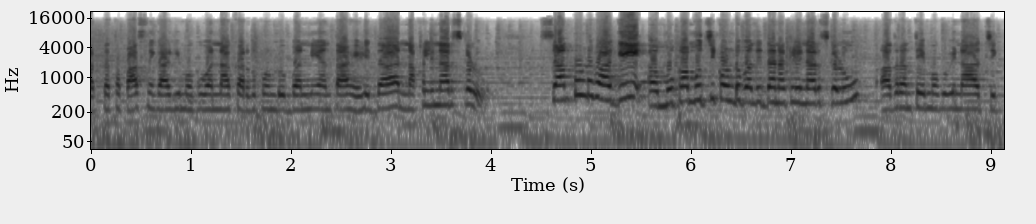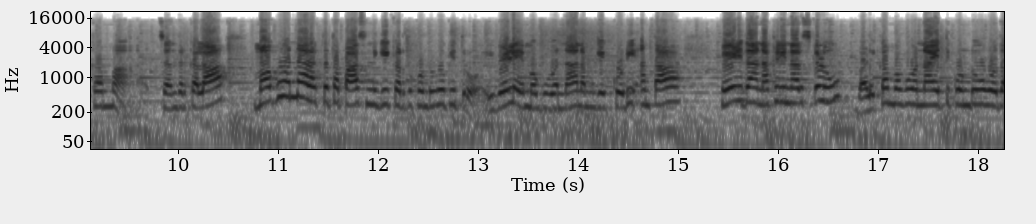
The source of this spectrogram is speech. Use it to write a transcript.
ರಕ್ತ ತಪಾಸಣೆಗಾಗಿ ಮಗುವನ್ನ ಕರೆದುಕೊಂಡು ಬನ್ನಿ ಅಂತ ಹೇಳಿದ್ದ ನಕಲಿ ನರ್ಸ್ಗಳು. ಸಂಪೂರ್ಣವಾಗಿ ಮುಖ ಮುಚ್ಚಿಕೊಂಡು ಬಂದಿದ್ದ ನಕಲಿ ನರ್ಸ್ಗಳು. ಅದರಂತೆ ಮಗುವಿನ ಚಿಕ್ಕಮ್ಮ ಚಂದ್ರಕಲಾ ಮಗುವನ್ನ ರಕ್ತ ತಪಾಸಣೆಗೆ ಕರೆದುಕೊಂಡು ಹೋಗಿದ್ರು. ಈ ವೇಳೆ ಮಗುವನ್ನ ನಮಗೆ ಕೊಡಿ ಅಂತ ಹೇಳಿದ ನಕಲಿ ನರ್ಸ್ಗಳು ಬಳಿಕ ಮಗುವನ್ನ ಎತ್ತಿಕೊಂಡು ಹೋದ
